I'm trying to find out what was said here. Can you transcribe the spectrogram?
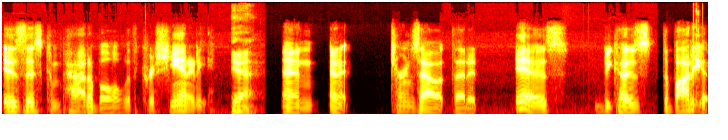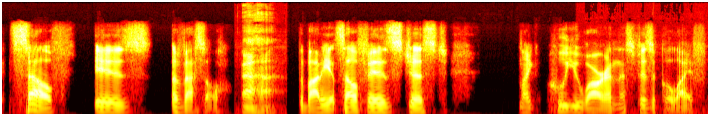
is this compatible with Christianity? Yeah. And and it turns out that it is because the body itself is a vessel. Uh-huh. The body itself is just like who you are in this physical life.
